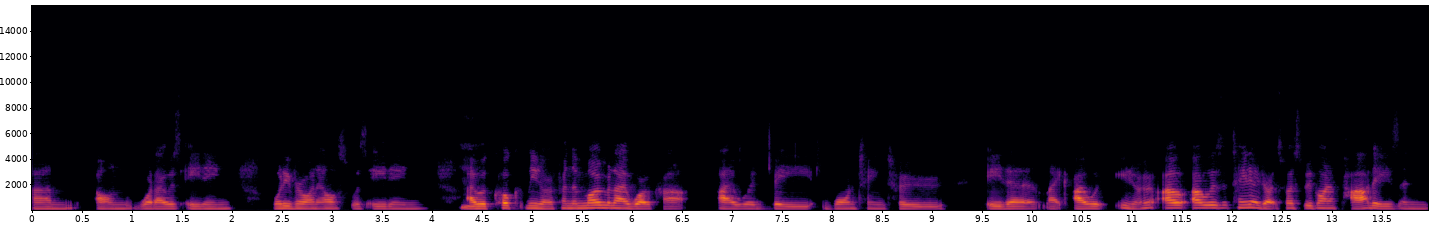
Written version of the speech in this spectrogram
um, on what I was eating, what everyone else was eating. I mm. would cook, you know, from the moment I woke up, I would be wanting to either like I would, you know, I, I was a teenager. I was supposed to be going to parties and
